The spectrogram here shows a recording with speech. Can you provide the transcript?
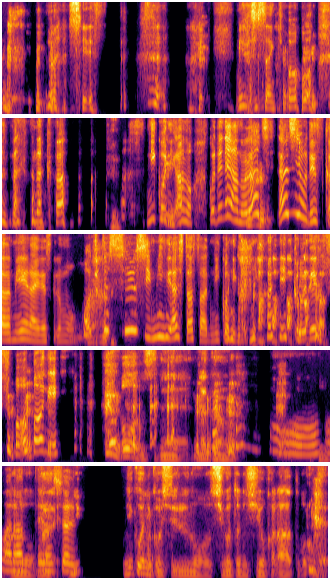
素晴らしいです。はい。宮下さん、今日はなかなか、ニコニコ、あの、これね、あの、ラジ、ラジオですから見えないですけども、ほんと終始宮下さん、ニコニコ、ニコニコでそうに、そうですね。なんか、もう、笑ってらっしゃる。あのはいニニコニコしてるのを仕事にしようかなと思って。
